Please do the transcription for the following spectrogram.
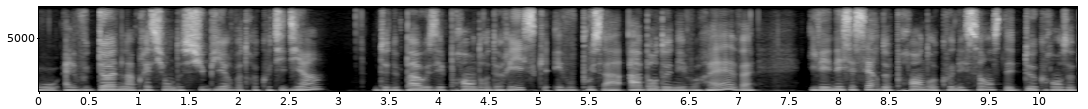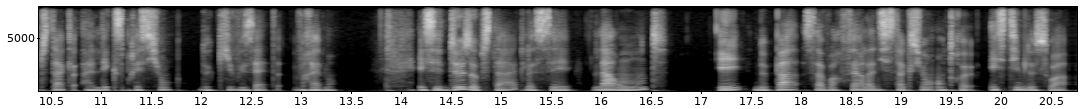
ou elles vous donnent l'impression de subir votre quotidien, de ne pas oser prendre de risques et vous poussent à abandonner vos rêves, il est nécessaire de prendre connaissance des deux grands obstacles à l'expression de qui vous êtes vraiment. Et ces deux obstacles, c'est la honte et ne pas savoir faire la distinction entre estime de soi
